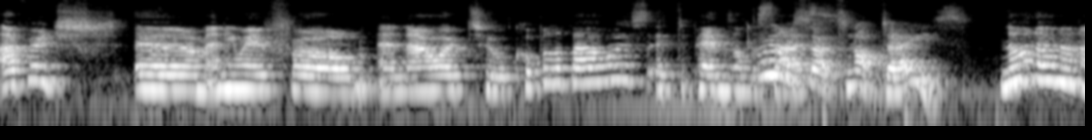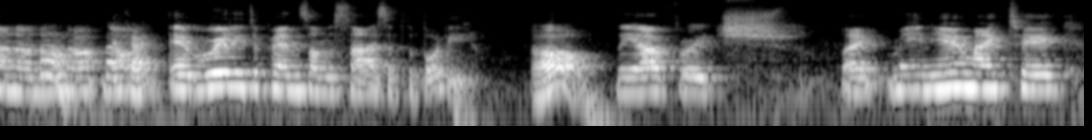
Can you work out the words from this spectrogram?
average um, anywhere from an hour to a couple of hours. It depends on the Really? size. So it's not days. No, no, no, no, no, no, Oh, no, no. okay. It really depends on the size of the body. Oh, The average, like me and you, might take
